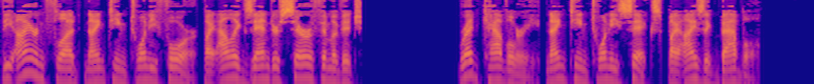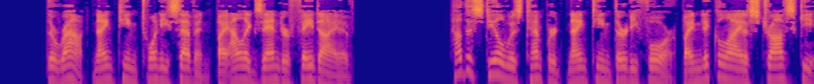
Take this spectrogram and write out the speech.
The Iron Flood (1924) by Alexander Serafimovich. Red Cavalry (1926) by Isaac Babel. The Rout 1927 by Alexander Fadeyev. How the Steel Was Tempered 1934 by Nikolai Ostrovsky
